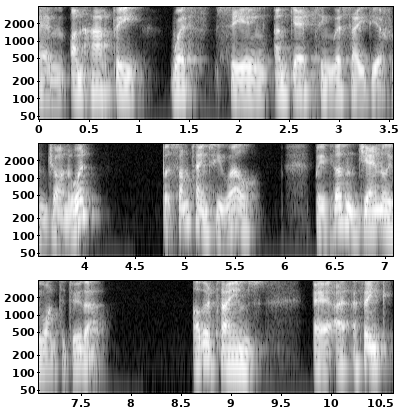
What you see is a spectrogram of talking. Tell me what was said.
um, unhappy with saying, I'm getting this idea from John Owen, but sometimes he will, but he doesn't generally want to do that. Other times, uh, I, I, think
